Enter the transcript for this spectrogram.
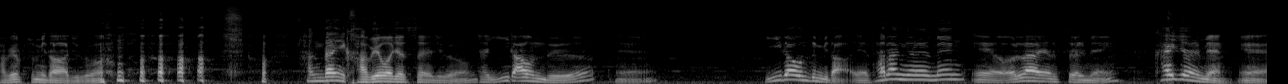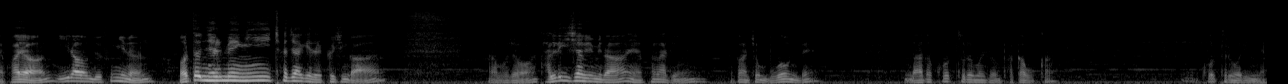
가볍습니다, 지금. 상당히 가벼워졌어요, 지금. 자, 2라운드. 예. 2라운드입니다. 예, 사랑열맹, 예, 얼라이언스 열맹, 카이저 열맹. 예, 과연 2라운드 승리는 어떤 혈맹이 차지하게 될 것인가? 가보죠. 달리기 시합입니다. 예, 팔라딘. 잠깐 좀 무거운데. 나도 코스튬을 좀 바꿔볼까? 코스튬 어딨냐?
